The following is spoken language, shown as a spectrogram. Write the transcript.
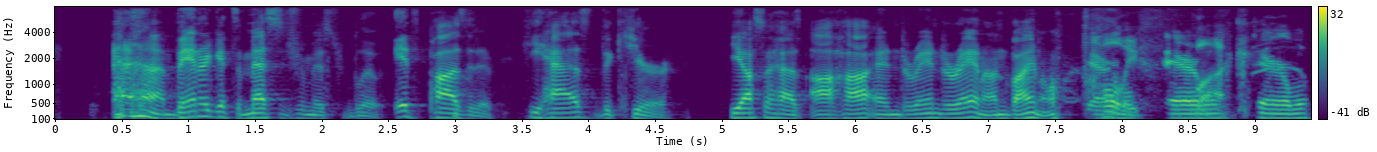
Banner gets a message from Mr. Blue. It's positive. He has the cure. He also has Aha and Duran Duran on vinyl. Holy terrible, fuck. terrible.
